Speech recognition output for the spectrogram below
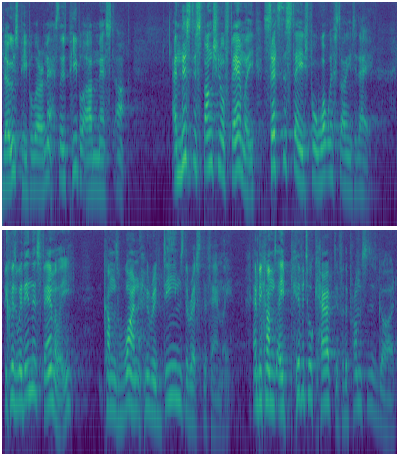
those people are a mess. Those people are messed up. And this dysfunctional family sets the stage for what we're studying today. Because within this family comes one who redeems the rest of the family and becomes a pivotal character for the promises of God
